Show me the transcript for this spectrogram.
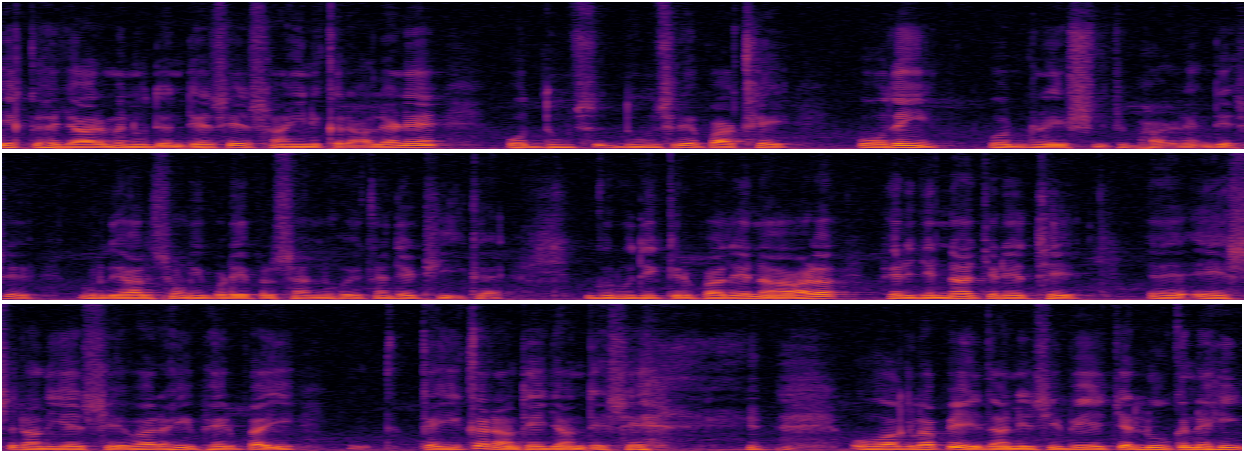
1000 ਮੈਨੂੰ ਦਿੰਦੇ ਸੀ, ਸਾਈਨ ਕਰਾ ਲੈਣੇ, ਉਹ ਦੂਸ- ਦੂਸਰੇ ਪਾਖੇ ਉਦੋਂ ਹੀ ਉਹ ਡੋਨੇਸ਼ਨ ਚ ਫੜ ਲੈਂਦੇ ਸੀ। ਗੁਰਦਿਆਲ ਸੋਹਣੀ ਬੜੇ ਪ੍ਰਸੰਨ ਹੋਏ, ਕਹਿੰਦੇ ਠੀਕ ਹੈ, ਗੁਰੂ ਦੀ ਕਿਰਪਾ ਦੇ ਨਾਲ ਫਿਰ ਜਿੰਨਾ ਚਿਰ ਇੱਥੇ ਇਸ ਤਰ੍ਹਾਂ ਦੀ ਇਹ ਸੇਵਾ ਰਹੀ, ਫਿਰ ਭਾਈ ਕਈ ਘਰਾਂ ਤੇ ਜਾਂਦੇ ਸੀ। ਉਹ ਅਗਲਾ ਭੇਜਦਾ ਨਹੀਂ ਸੀ ਵੀ ਇਹ ਚੱਲੂ ਕਿ ਨਹੀਂ।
